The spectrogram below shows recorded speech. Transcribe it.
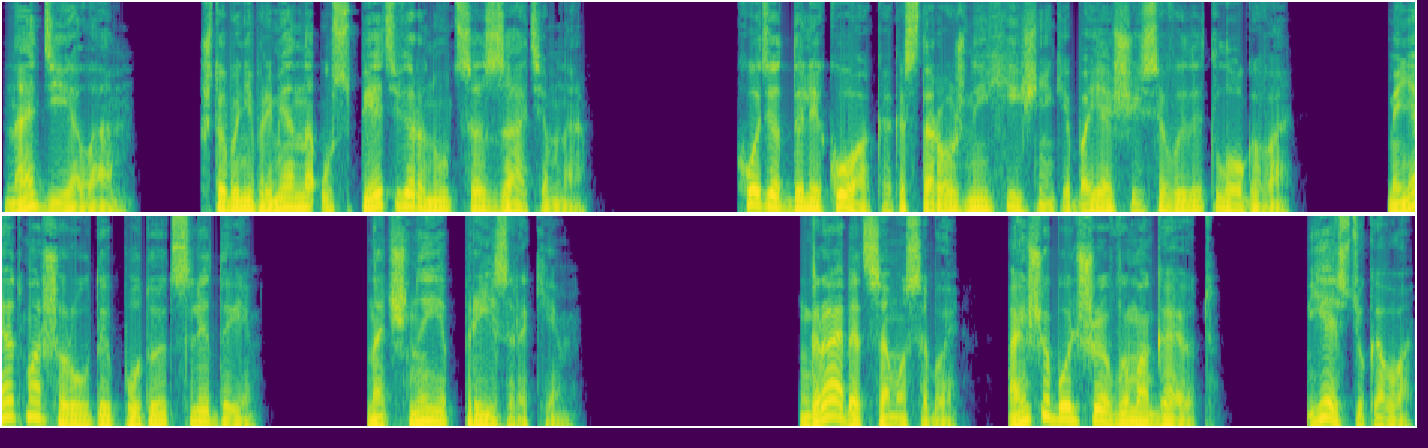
на дело, чтобы непременно успеть вернуться затемно. Ходят далеко, как осторожные хищники, боящиеся выдать логово. Меняют маршруты, путают следы. Ночные призраки. Грабят, само собой, а еще больше вымогают. Есть у кого.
